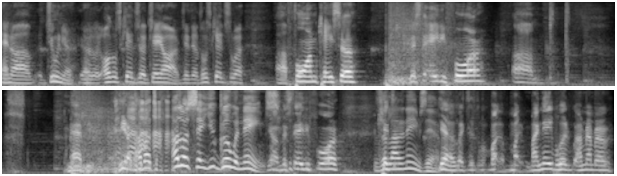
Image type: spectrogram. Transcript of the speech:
and uh, Junior. Uh, all those kids, uh, JR. Th- th- Those kids were uh, Form, Kesa, Mr. 84. Um, mad people, man. Yeah, How about I was about to say you good with names. yeah, Mr. 84. There's a lot of names there. Yeah, like this, my, my, my neighborhood. I remember.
